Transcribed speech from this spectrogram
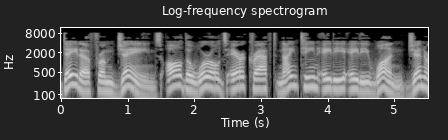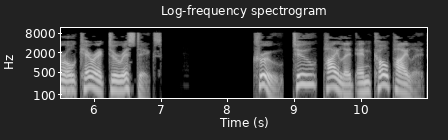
Data from Jane's All the World's Aircraft 1980-81 General characteristics. Crew, 2 pilot and co-pilot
